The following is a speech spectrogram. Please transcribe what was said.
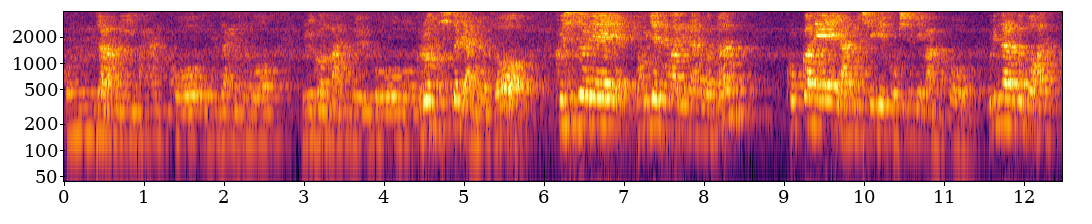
공장이 많고 공장에서 뭐 물건 만들고 뭐 그런 시절이 아니어서 그 시절의 경제 생활이라는 거는 곳간에 양식이 곡식이 많고 우리나라도 뭐 한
